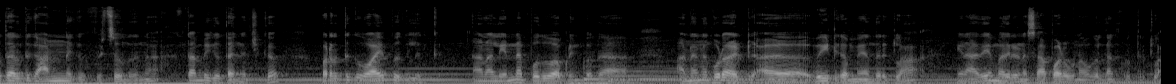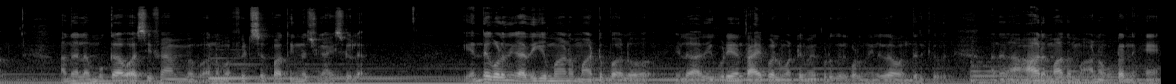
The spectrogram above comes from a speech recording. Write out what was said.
உதாரணத்துக்கு அண்ணனுக்கு ஃபிட்ஸ் வந்ததுன்னா தம்பிக்கோ தங்கச்சிக்கோ வர்றதுக்கு வாய்ப்புகள் இருக்குது ஆனால் என்ன பொதுவாக அப்படின்னு பார்த்தா அண்ணனுக்கு கூட வெயிட் கம்மியாக இருந்திருக்கலாம். ஏன்னா அதே மாதிரியான சாப்பாடு உணவுகள் தான் கொடுத்துருக்கலாம். அதனால் முக்கால்வாசி ஃபேமிலி நம்ம ஃபிட்ஸு பார்த்திங்கன்னு வச்சுக்கோங்க ஐசியூவில் எந்த குழந்தைங்க அதிகமான மாட்டுப்பாலோ இல்லை அதிகப்படியான தாய்ப்பால் மட்டுமே கொடுக்குற குழந்தைங்களுக்கு தான் வந்திருக்குது. அதனால் ஆறு மாதம் ஆன உடனே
